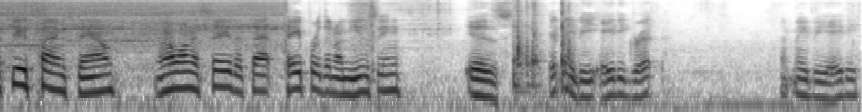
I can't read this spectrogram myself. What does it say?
A few times down. And I want to say that that paper that I'm using is, it may be 80 grit. That may be 80.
